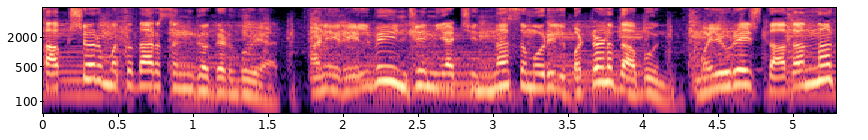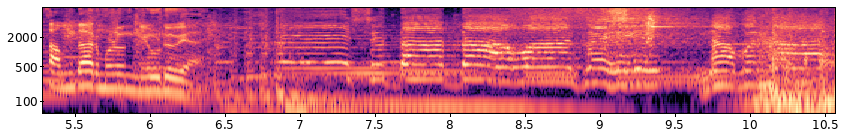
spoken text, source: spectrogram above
साक्षर मतदारसंघ घडवूयात आणि रेल्वे इंजिन या चिन्हासमोरील बटण दाबून मयुरेश दादांनाच आमदार म्हणून निवडूयात. देश आवाज वाजहे नाव नाही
